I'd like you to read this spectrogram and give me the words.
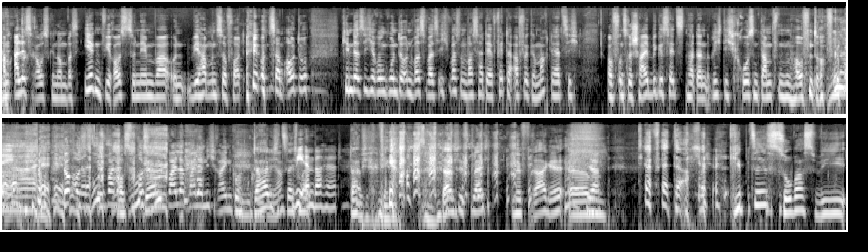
haben alles rausgenommen, was irgendwie rauszunehmen war. Und wir haben uns sofort in unserem Auto Kindersicherung runter und was weiß ich was. Und was hat der fette Affe gemacht? Er hat sich auf unsere Scheibe gesetzt und hat einen richtig großen dampfenden Haufen drauf gemacht. Doch, aus Wut, weil er, aus Wut, Wut, ja. weil er, weil er nicht reinkommen Da habe ich ja? jetzt gleich Wie mal, Amber hört. Da habe ich, da hab ich jetzt gleich eine Frage. Ähm, Ja. Der fette Affe. Gibt es sowas wie,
